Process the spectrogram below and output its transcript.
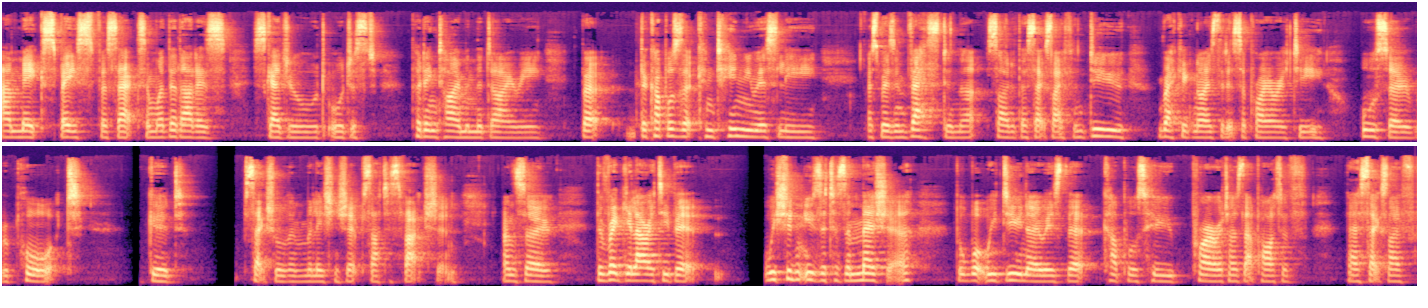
and make space for sex, and whether that is scheduled or just putting time in the diary, but the couples that continuously, I suppose, invest in that side of their sex life and do recognize that it's a priority also report good sexual and relationship satisfaction. And so the regularity bit, we shouldn't use it as a measure. But what we do know is that couples who prioritize that part of their sex life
